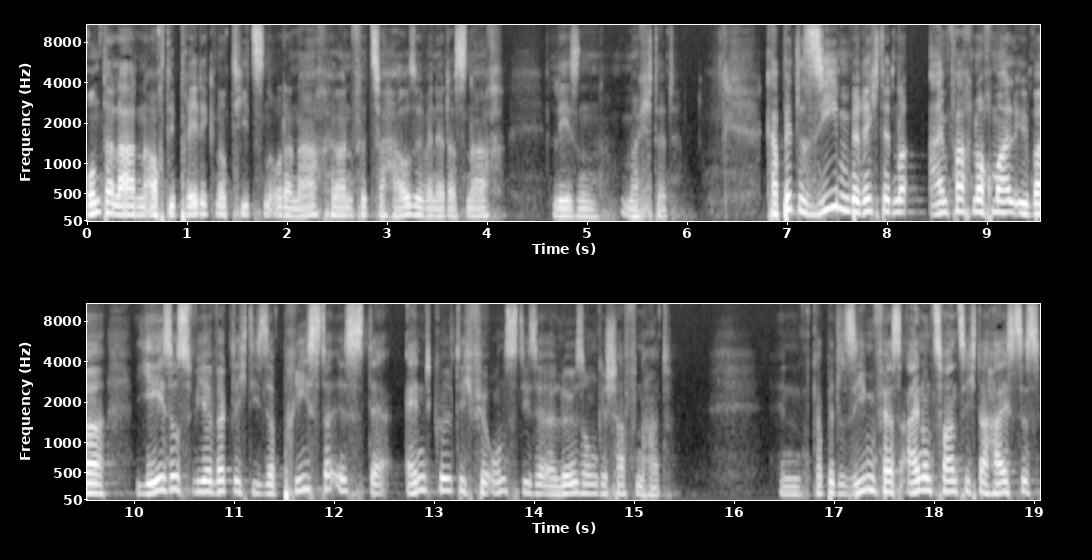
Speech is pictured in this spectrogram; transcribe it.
runterladen, auch die Predigtnotizen oder nachhören für zu Hause, wenn ihr das nachlesen möchtet. Kapitel 7 berichtet einfach nochmal über Jesus, wie er wirklich dieser Priester ist, der endgültig für uns diese Erlösung geschaffen hat. In Kapitel 7, Vers 21, da heißt es,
